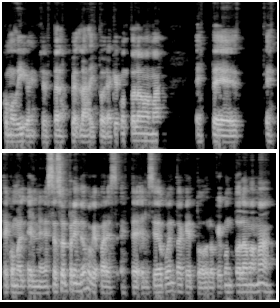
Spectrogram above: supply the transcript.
Como digo, esta- las, las historias que contó la mamá, este, este, como el, el nene se sorprendió porque parece, este, él se dio cuenta que todo lo que contó la mamá,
